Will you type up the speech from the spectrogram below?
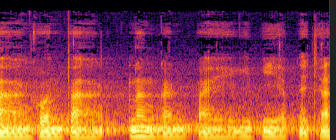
ต่างคนต่างนั่งกันไปเงียบๆนะจ๊ะ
